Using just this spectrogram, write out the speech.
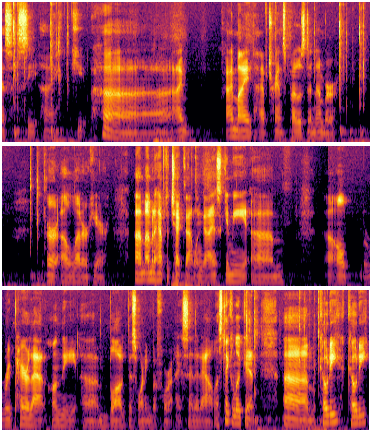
SCIQ. Huh. I I might have transposed a number or a letter here. Um, I'm going to have to check that one, guys. Give me, um, I'll repair that on the um, blog this morning before I send it out. Let's take a look at um, Coty. Coty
